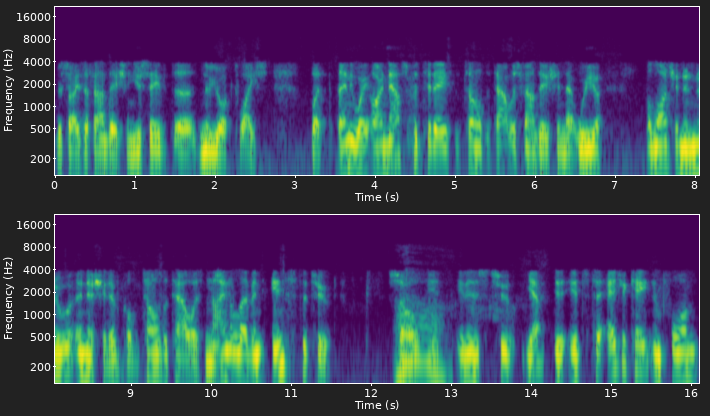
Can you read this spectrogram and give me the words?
besides the foundation, you saved uh, New York twice. But anyway, our announcement today for the Tunnel to Towers Foundation that we are launching a new initiative called the Tunnel to Towers 9/11 Institute. So ah. it, it is to yep, it, it's to educate and inform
